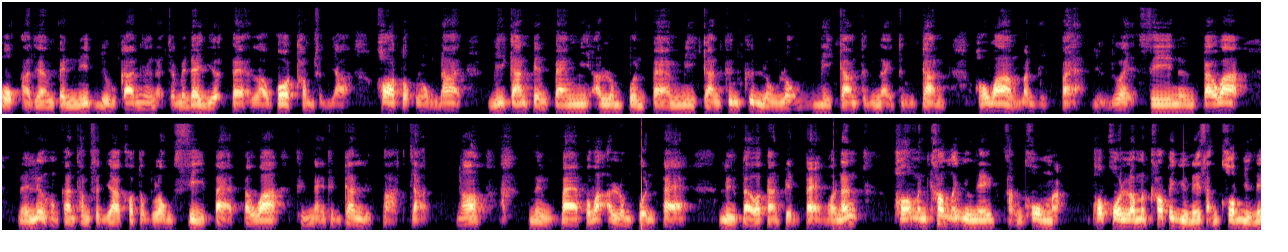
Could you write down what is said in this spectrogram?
หกอาจจะยังเป็นนิดอยู่การเงินอาจจะไม่ได้เยอะแต่เราก็ทำสัญญาข้อตกลงได้ มีการเปลี่ยนแปลงมีอารมณ์ปนแปรมีการขึ้นขึ้นลงลงมีการถึงไหนถึงกัน เพราะว่ามันมีแปดอยู่ด้วย C หนึ่งแปลว่า ในเรื่องของการทำสัญญาข้อตกลง C แปดแปลว่าถึงไหนถึงกันหรือปากจัดเนาะหนึ่งแปดแปลว่าอารมณ์ปนแปรหรือแปลว่าการเปลี่ยนแปลง เพราะนั้นพอมันเข้ามาอยู่ในสังคมอะพอคนเรามันเข้าไปอยู่ในสังคมอยู่ใน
